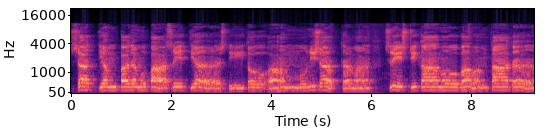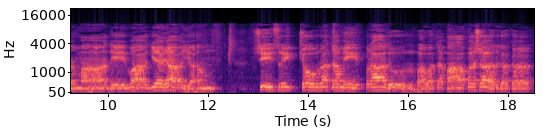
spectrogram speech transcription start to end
सत्यं पदमुपाश्रित्य स्थितोऽहं मुनिषत्तम। सृष्टिकामो भवं तात महादेवाज्ञयाह्यहम्। शिश्रिक्षोरतमे प्रादुर्भवत पापसर्गक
